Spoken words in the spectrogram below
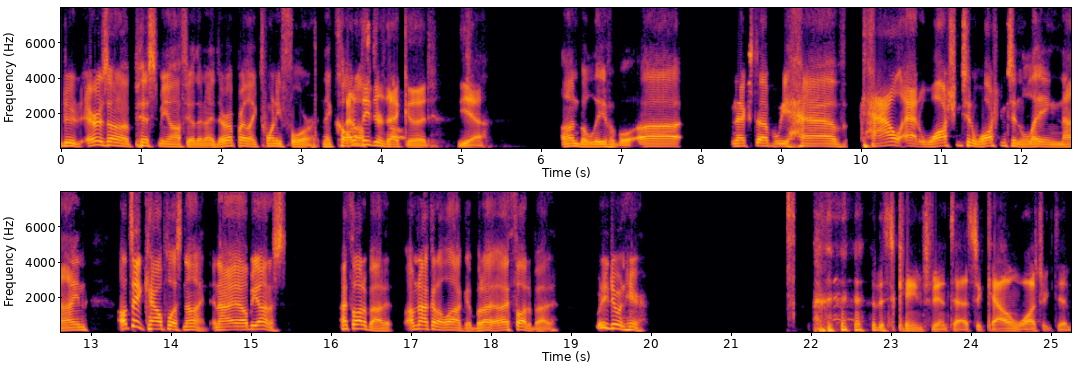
Dude, Arizona pissed me off the other night. They're up by like 24. And they called I don't think they're that good. Yeah, Unbelievable. Uh, next up, we have Cal at Washington. Washington laying nine. I'll take Cal plus nine. And I, I'll be honest, I thought about it. I'm not going to lock it, but I, I thought about it. What are you doing here? this game's fantastic. Cal and Washington.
